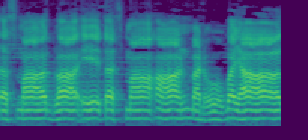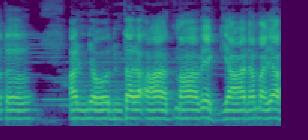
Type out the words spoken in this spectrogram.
तस्माद्वा एतस्मान्मनोभयात् अन्योन्तर आत्मा विज्ञानमयः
